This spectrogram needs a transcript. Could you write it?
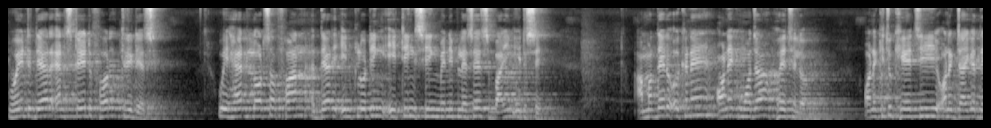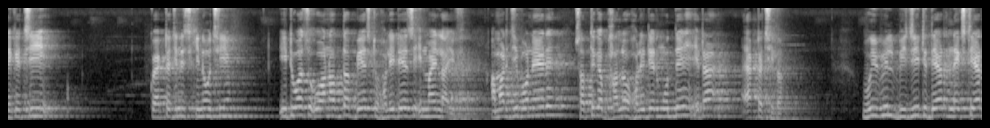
Went there and stayed for three days. We had lots of fun there, including eating, seeing many places, buying etc. আমাদের ওখানে অনেক মজা হয়েছিল অনেক কিছু খেয়েছি অনেক জায়গা দেখেছি কয়েকটা জিনিস কিনেওছি it was one of the best holidays in my life আমার জীবনের সবথেকে ভালো হলিডের মধ্যে এটা একটা ছিল we will visit there next year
